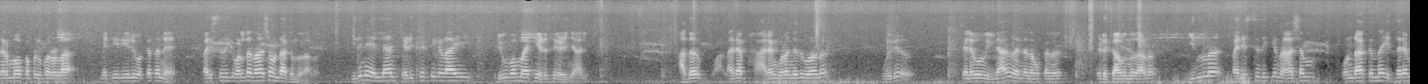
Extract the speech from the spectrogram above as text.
തെർമോകപ്പിൾ പോലുള്ള മെറ്റീരിയലും ഒക്കെ തന്നെ പരിസ്ഥിതിക്ക് വളരെ നാശം ഉണ്ടാക്കുന്നതാണ്. ഇതിനെയെല്ലാം ചെടിച്ചട്ടികളായി രൂപം മാറ്റി എടുത്തു കഴിഞ്ഞാൽ അത് വളരെ ഭാരം കുറഞ്ഞതുമാണ്. ഒരു ചിലവുമില്ലാതെ തന്നെ നമുക്കത് എടുക്കാവുന്നതാണ്. ഇന്ന് പരിസ്ഥിതിക്ക് നാശം ഉണ്ടാക്കുന്ന ഇത്തരം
